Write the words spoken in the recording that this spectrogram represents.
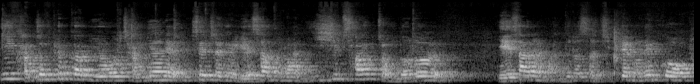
이 감정 평가 비용을 작년에 국세청에 예산으로 한 24억 정도를 예산을 만들어서 집행을 했고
